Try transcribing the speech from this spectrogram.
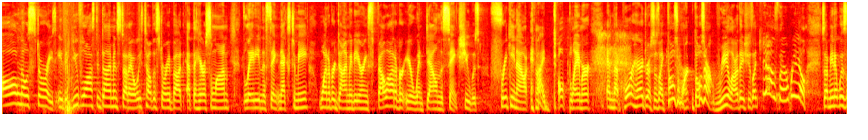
all know stories. Either you've lost a diamond stud. I always tell the story about at the hair salon, the lady in the sink next to me, one of her diamond earrings fell out of her ear, went down the sink. She was freaking out, and I don't blame her. And that poor hairdresser's like, those weren't, those aren't real, are they? She's like, yes, they're real. So I mean, it was,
